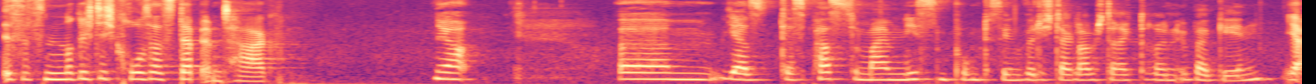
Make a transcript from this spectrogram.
ist jetzt ein richtig großer Step im Tag. Ja. Ähm, ja, das passt zu meinem nächsten Punkt, deswegen würde ich da, glaube ich, direkt drin übergehen. Ja.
